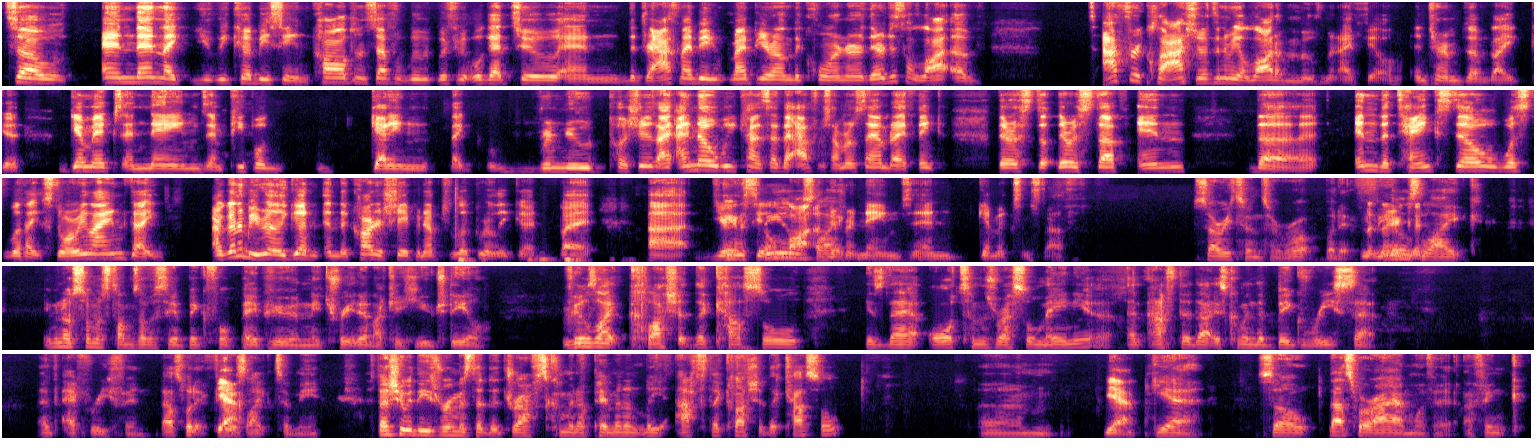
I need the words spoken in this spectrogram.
So and then like you, we could be seeing call-ups and stuff, which we'll get to, and the draft might be might be around the corner. There's just a lot of after Clash. There's going to be a lot of movement. I feel in terms of like gimmicks and names and people getting like renewed pushes. I, I know we kind of said that after SummerSlam, but I think there was st- there was stuff in the in the tank still with with like storylines that are going to be really good, and the card is shaping up to look really good. But uh, you're going to see a lot feels of different names and gimmicks and stuff. Sorry to interrupt, but it no, feels like even though SummerSlam's obviously a big full pay-per-view and they treat it like a huge deal, Mhm. feels like Clash at the Castle is their autumn's WrestleMania, and after that is coming the big reset of everything. That's what it Yeah. feels like to me, especially with these rumors that the draft's coming up imminently after Clash at the Castle. Um, Yeah, yeah, so that's where I am with it. I think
